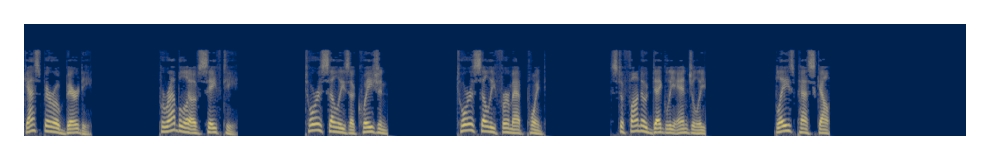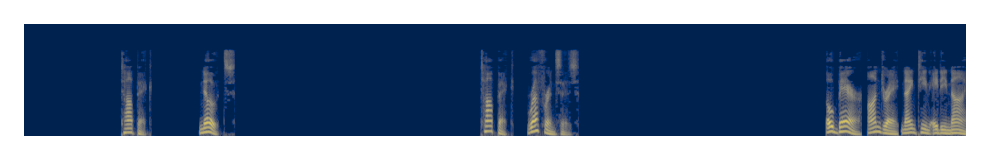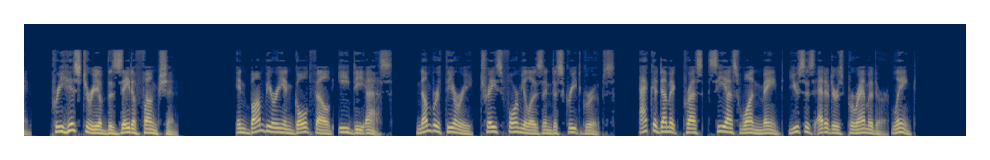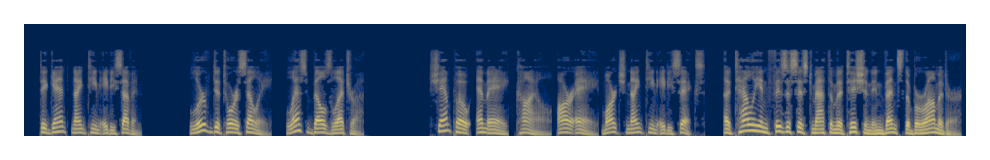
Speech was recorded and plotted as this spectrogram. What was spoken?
Gasparo Berti. Parabola of safety. Torricelli's equation. Torricelli-Fermat point. Stefano degli Angeli. Blaise Pascal. Topic. Notes. Topic. References Aubert, André 1989. Prehistory of the zeta function. In Bombieri and Goldfeld, eds. Number theory, trace formulas and discrete groups. Academic Press, CS1 maint, uses editors parameter link. De Gandt 1987. L'œuvre de Torricelli. Les Belles Lettres. Shampo, M. A., Kyle, R. A. March 1986. Italian physicist-mathematician invents the barometer.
